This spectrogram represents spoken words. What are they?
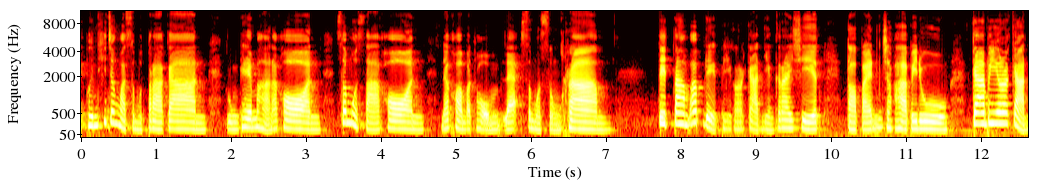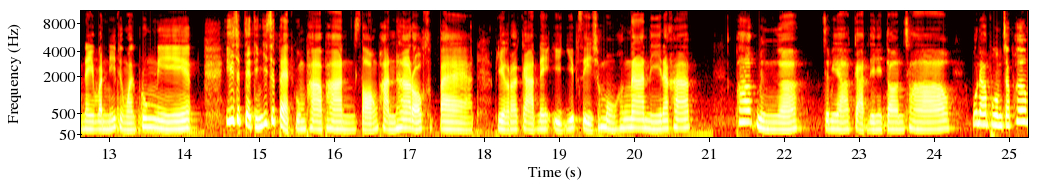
ตพื้นที่จังหวัดสมุทรปราการ กรุงเทพมหานคร สมุทรสาคร นครปฐม และสมุทรสงคราม ติดตามอัปเดตพยากรณ์อากาศอย่างใกล้ชิด ต่อไปจะพาไปดู การพยากรณ์อากาศในวันนี้ถึงวันพรุ่งนี้ 27-28 กุมภาพันธ์ 2568พยากรณ์อากาศในอีก 24 ชั่วโมงข้างหน้านี้นะครับ ภาคเหนือจะมีอากาศเย็นในตอนเช้า อุณหภูมิจะเพิ่ม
